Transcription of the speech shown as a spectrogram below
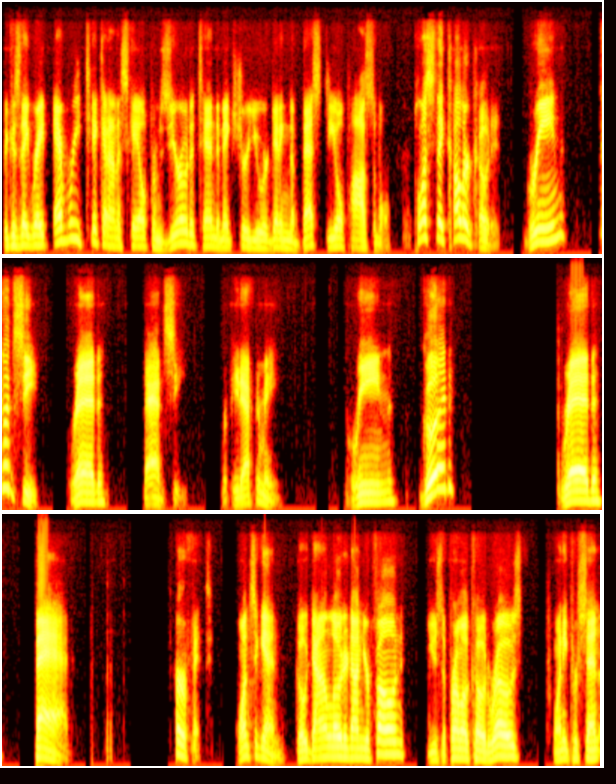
because they rate every ticket on a scale from zero to 10 to make sure you are getting the best deal possible. Plus, they color code it green, good seat, red, bad seat. Repeat after me green, good, red, bad. Perfect. Once again, go download it on your phone, use the promo code ROSE, 20%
